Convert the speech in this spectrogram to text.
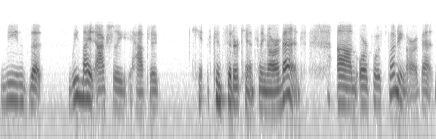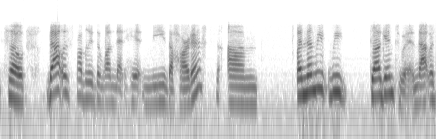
means that we might actually have to consider canceling our event um, or postponing our event. So that was probably the one that hit me the hardest. Um, and then we, we dug into it. And that was,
